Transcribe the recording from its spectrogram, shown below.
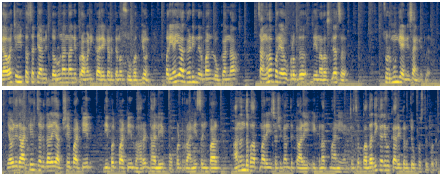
गावाच्या हितासाठी आम्ही तरुणांना आणि प्रामाणिक कार्यकर्त्यांना सोबत घेऊन पर्यायी आघाडी निर्माण लोकांना चांगला पर्याय उपलब्ध देणार असल्याचं चुडमुंगे यांनी सांगितलं. यावेळी राकेश जगदाळे अक्षय पाटील दीपक पाटील भारत ढाले पोपट राणे संगपाळ आनंद भातमारे शशिकांत काळे एकनाथ माने यांच्यासह पदाधिकारी व कार्यकर्ते उपस्थित होते.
